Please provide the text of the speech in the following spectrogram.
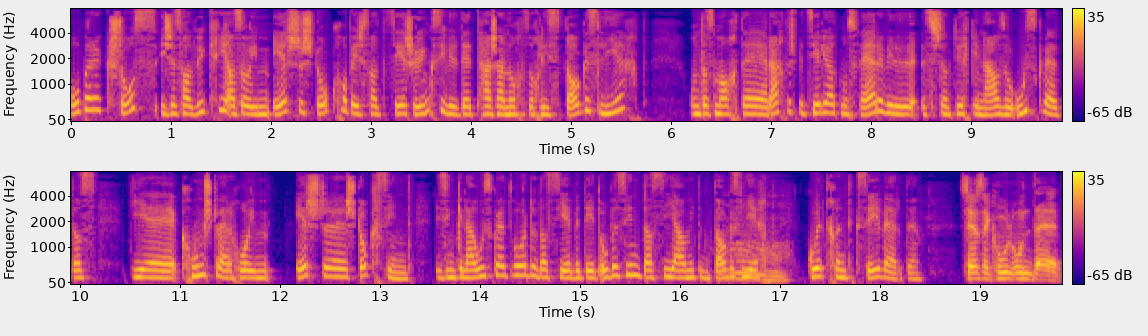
oberen Geschoss ist es halt wirklich, also im ersten Stock oben ist es halt sehr schön gewesen, weil dort hast du auch noch so ein bisschen Tageslicht und das macht eine recht spezielle Atmosphäre, weil es ist natürlich genauso ausgewählt, dass die Kunstwerke, die im ersten Stock sind, die sind genau ausgewählt worden, dass sie eben dort oben sind, dass sie auch mit dem Tageslicht gut können gesehen werden. Sehr, sehr cool. Und äh,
